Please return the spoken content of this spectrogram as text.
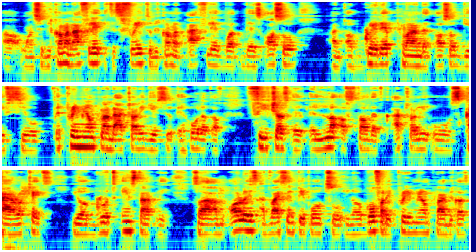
Uh, once you become an affiliate, it is free to become an affiliate, but there's also an upgraded plan that also gives you a premium plan that actually gives you a whole lot of features, a, a lot of stuff that actually will skyrocket your growth instantly. So I'm always advising people to, you know, go for the premium plan because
